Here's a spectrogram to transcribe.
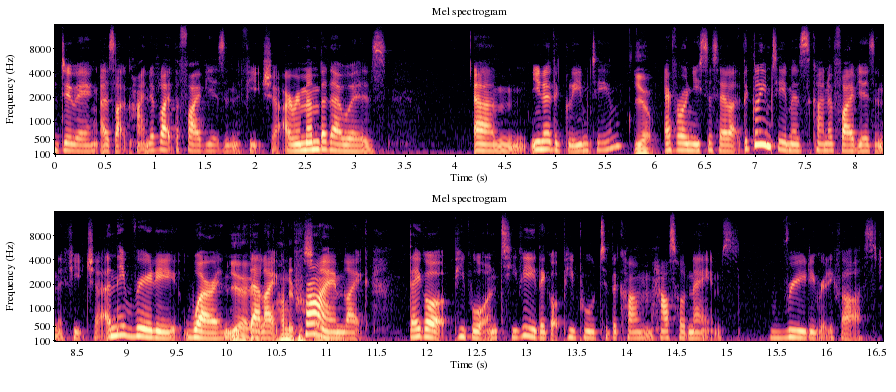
doing as like kind of like the five years in the future. I remember there was, um, you know, the Gleam team. Yeah. Everyone used to say like the Gleam team is kind of five years in the future, and they really were in Yeah, their like 100%. prime. Like they got people on TV, they got people to become household names really, really fast.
